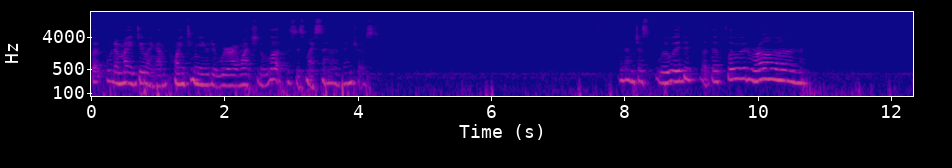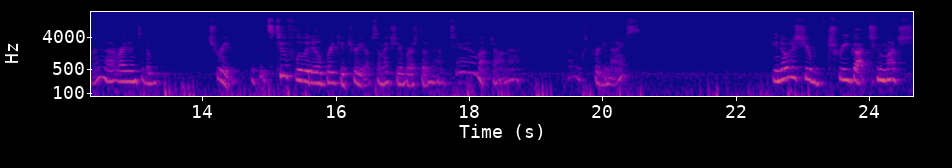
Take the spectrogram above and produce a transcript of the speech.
But what am I doing? I'm pointing you to where I want you to look. This is my center of interest. And I'm just fluid. Let the fluid run. Bring that right into the tree. If it's too fluid, it'll break your tree up. So make sure your brush doesn't have too much on there. That looks pretty nice. If you notice your tree got too much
